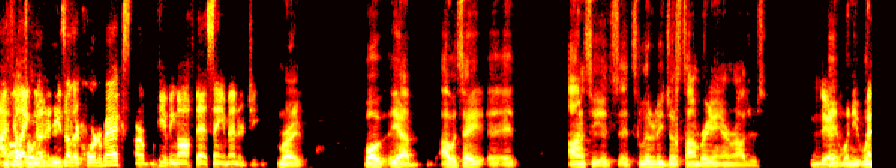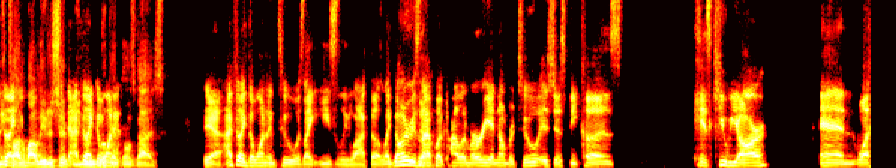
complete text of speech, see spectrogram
I No, feel like totally none of these other quarterbacks are giving off that same energy. Right. Well, yeah, I would say it, it honestly, it's it's literally just Tom Brady and Aaron Rodgers. Yeah. And when you when I you feel talk like- about leadership, I you feel like the look one- at those guys. Yeah, I feel like the one and two was like easily locked up. Like the only reason I put Kyler Murray at number two is just because his QBR and well,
